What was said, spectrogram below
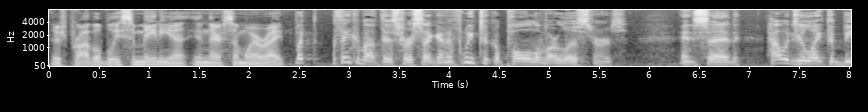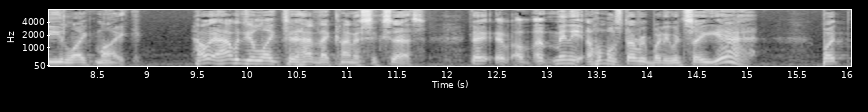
there's probably some mania in there somewhere, right? But think about this for a second. If we took a poll of our listeners and said, "How would you like to be like Mike? How how would you like to have that kind of success?" They, uh, uh, many, almost everybody would say, "Yeah." But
